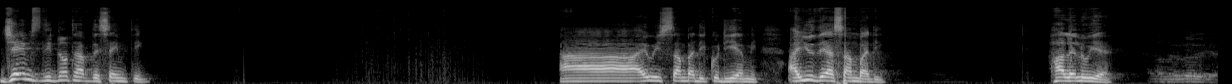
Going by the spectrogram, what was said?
James did not have the same thing. Ah, I wish somebody could hear me. Are you there, somebody? Hallelujah. Hallelujah.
